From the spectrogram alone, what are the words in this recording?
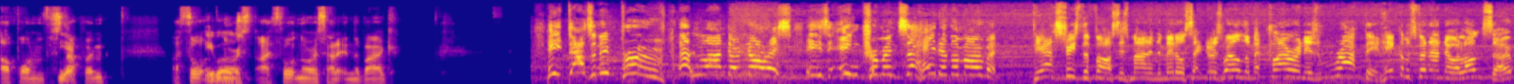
up on Yeah. Verstappen. I thought Norris. I thought Norris had it in the bag. He doesn't improve. And Lando Norris is increments ahead at the moment. Piastri's the fastest man in the middle sector as well. The McLaren is rapid. Here comes Fernando Alonso.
